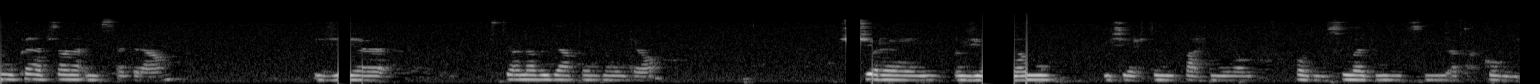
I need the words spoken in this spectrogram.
Luka napsala na Instagram, že chtěla na videa to video Mít vlastně jenom hodně sledující a takový.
